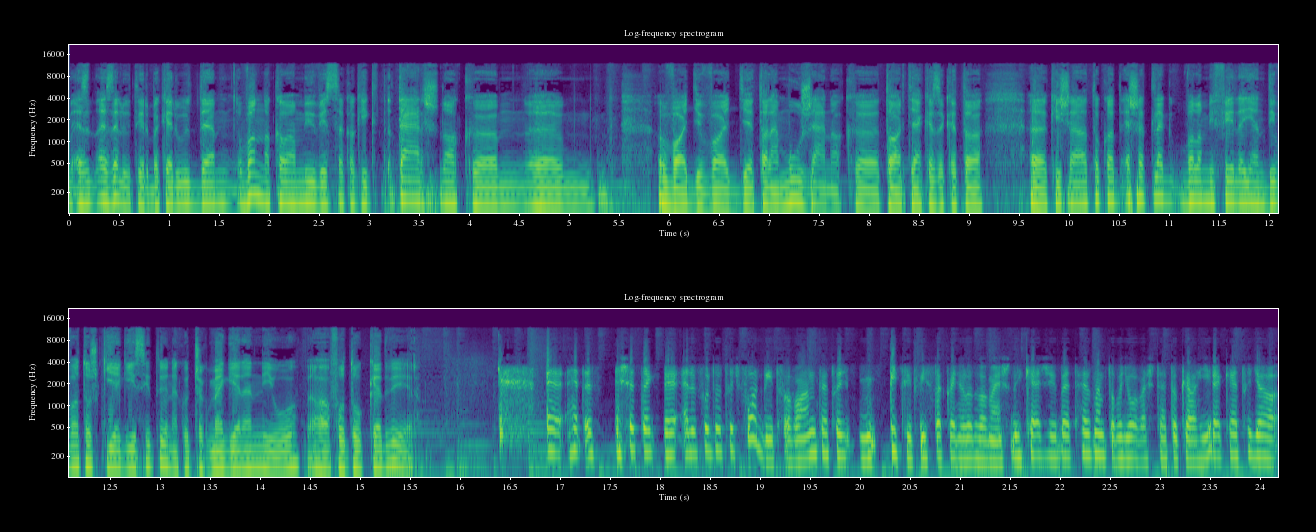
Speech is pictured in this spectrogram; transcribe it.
ez, ez előtérbe került, de vannak olyan művészek, akik társnak ö, ö, vagy, vagy talán múzsának tartják ezeket a kisállatokat. Esetleg valamiféle ilyen divatos kiegészítőnek, hogy csak megjelenni jó a fotók kedvéért? Hát ez esetleg előfordult, hogy fordítva van, tehát hogy picit visszakanyarodva a második Erzsébethez, nem tudom, hogy olvastátok-e a híreket, hogy a,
